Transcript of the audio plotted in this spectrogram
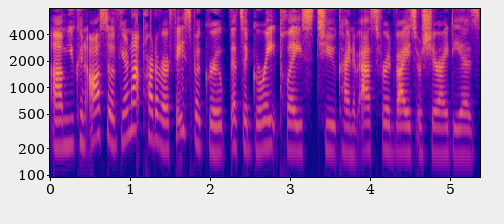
um, you can also, if you're not part of our Facebook group, that's a great place to kind of ask for advice or share ideas.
